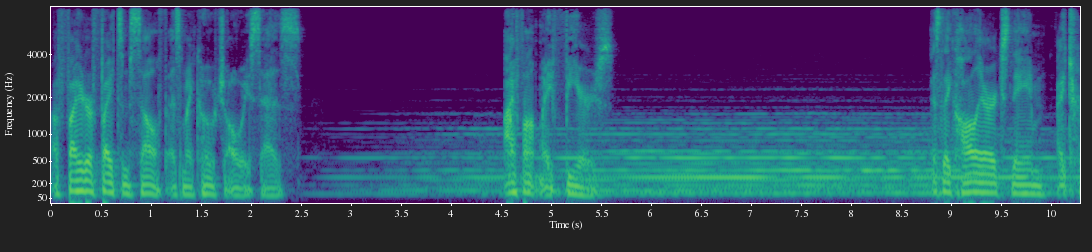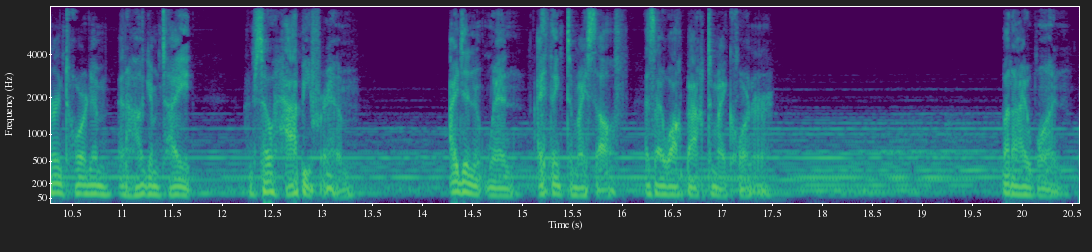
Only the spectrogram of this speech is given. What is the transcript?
A fighter fights himself, as my coach always says. I fought my fears. As they call Eric's name, I turn toward him and hug him tight. I'm so happy for him. I didn't win, I think to myself as I walk back to my corner. But I won.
